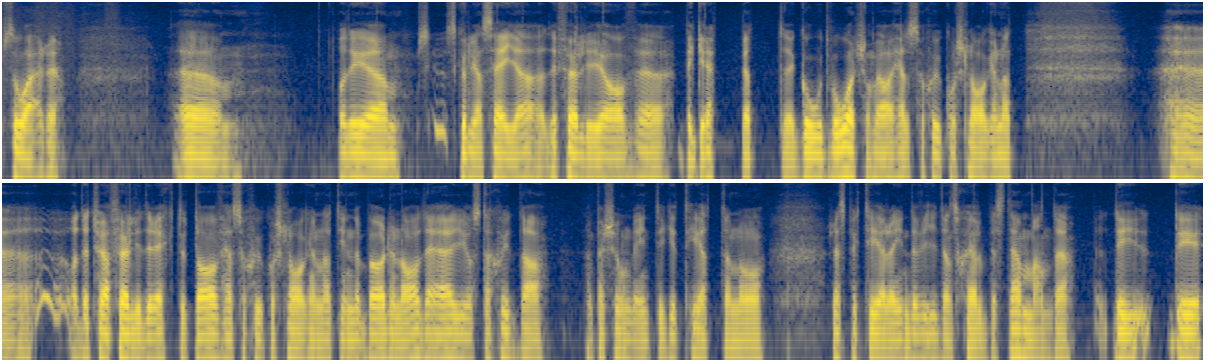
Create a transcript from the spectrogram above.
så är det. Um, och det ehm, skulle jag säga, det följer ju av eh, begreppet eh, god vård som vi har i hälso och sjukvårdslagen. Att, eh, och det tror jag följer direkt av hälso och sjukvårdslagen att innebörden av det är just att skydda den personliga integriteten och respektera individens självbestämmande. Det, det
